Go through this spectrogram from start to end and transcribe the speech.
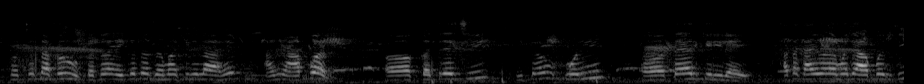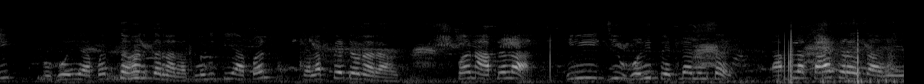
स्वच्छता करून कचरा एकत्र जमा केलेला आहे आणि आपण कचऱ्याची इथं होळी तयार केलेली आहे. आता काही वेळामध्ये आपण ती होळी आपण दहन करणार आहोत. म्हणजे ती आपण त्याला पेटवणार आहोत. पण आपल्याला ही जी होळी पेटल्यानंतर आपल्याला काय करायचं आहे?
